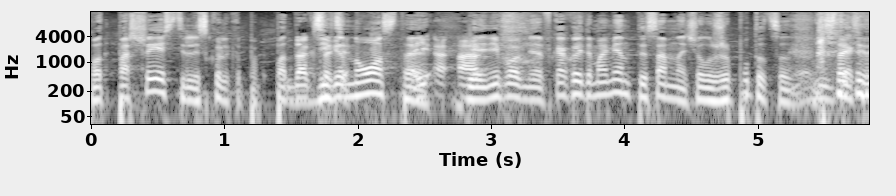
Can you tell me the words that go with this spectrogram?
Вот по 6 или сколько? По, по Да, кстати, 90? а- а- Я не помню. В какой-то момент ты сам начал уже путаться. Кстати,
